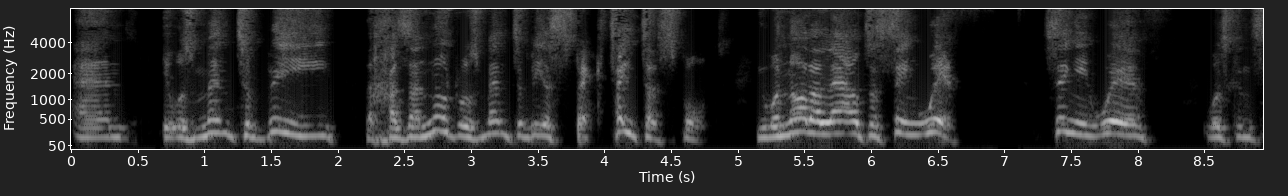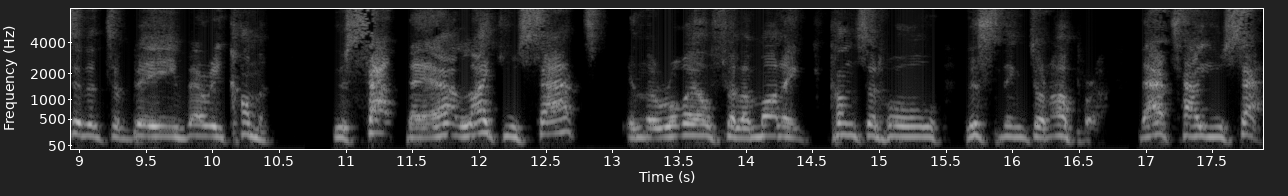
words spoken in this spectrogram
and it was meant to be the chazanut was meant to be a spectator sport. You were not allowed to sing with. Singing with was considered to be very common. You sat there like you sat in the Royal Philharmonic Concert Hall listening to an opera. That's how you sat.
